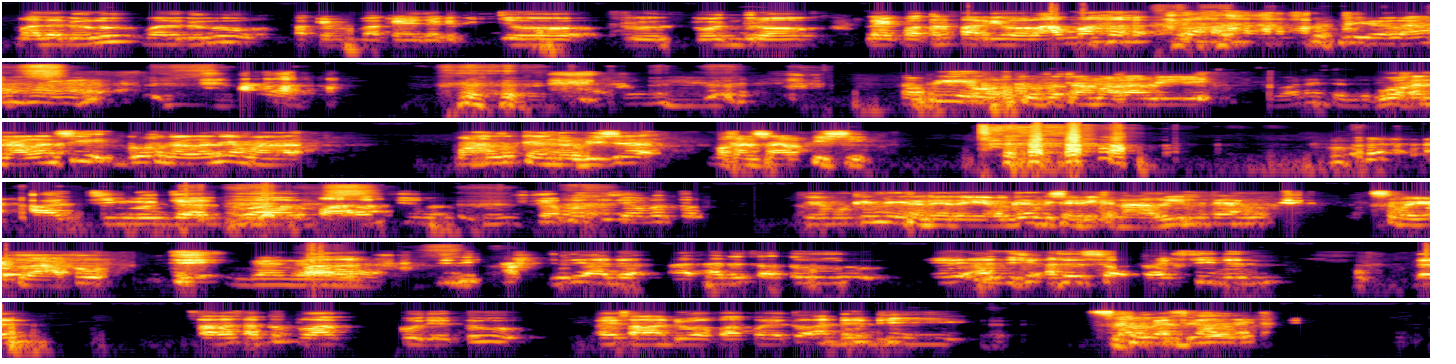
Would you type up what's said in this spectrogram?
mana dulu mana dulu pakai pakai jaket hijau terus gondrong naik motor vario lama. Dia lama Tapi waktu pertama kali gua kenalan sih, gua kenalannya sama makhluk yang nggak bisa makan sapi sih. Anjing lu jadwal parah sih lu. Siapa tuh siapa tuh? Ya mungkin dari dari yoga bisa dikenalin kan sebagai pelaku. Enggak enggak. Parah. enggak. Jadi jadi ada ada satu ini anjing ada suatu accident dan salah satu pelakunya itu eh salah dua pelakunya itu ada di podcast kali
